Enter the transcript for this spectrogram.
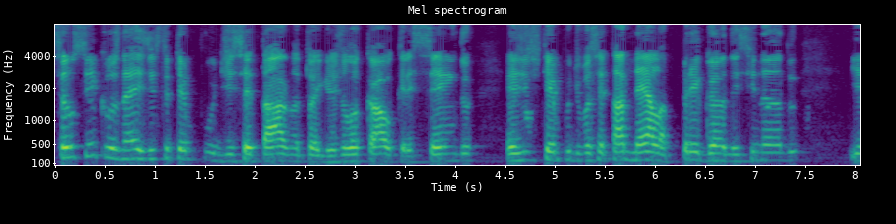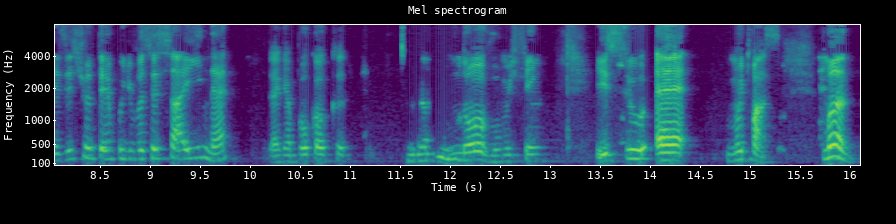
São ciclos, né? Existe o tempo de você estar na tua igreja local, crescendo Existe tempo de você estar tá nela, pregando, ensinando. E existe um tempo de você sair, né? Daqui a pouco novo, enfim. Isso é muito massa. Mano,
